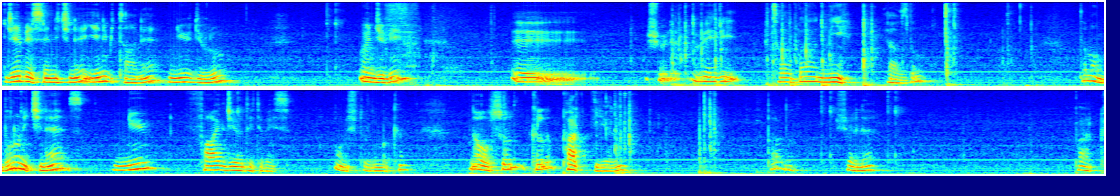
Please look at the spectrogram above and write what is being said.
CBS'nin içine yeni bir tane new diyorum. Önce bir e, şöyle veri tabanı yazdım. Tamam bunun içine new file geodatabase oluşturdum bakın. Ne olsun? Park diyelim. Pardon. Şöyle park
